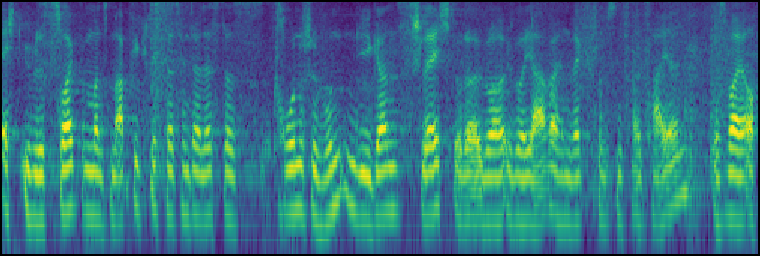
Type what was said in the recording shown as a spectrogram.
echt übles Zeug, wenn man es mal abgekriegt hat, hinterlässt das chronische Wunden, die ganz schlecht oder über, über Jahre hinweg schlimmstenfalls heilen. Das war ja auch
